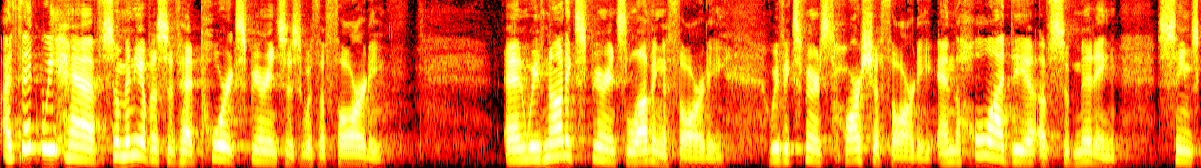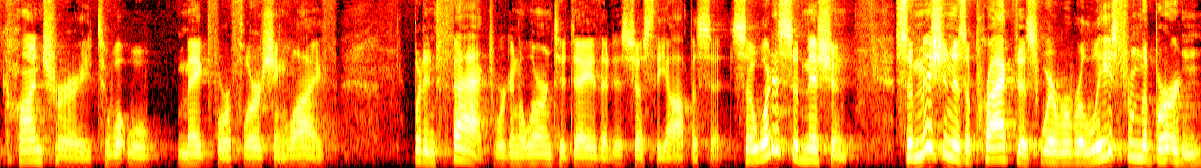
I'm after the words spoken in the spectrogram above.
I think we have, so many of us have had poor experiences with authority, and we've not experienced loving authority we've experienced harsh authority, and the whole idea of submitting seems contrary to what will make for a flourishing life. But in fact, we're going to learn today that it's just the opposite. So, what is submission? Submission is a practice where we're released from the burden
